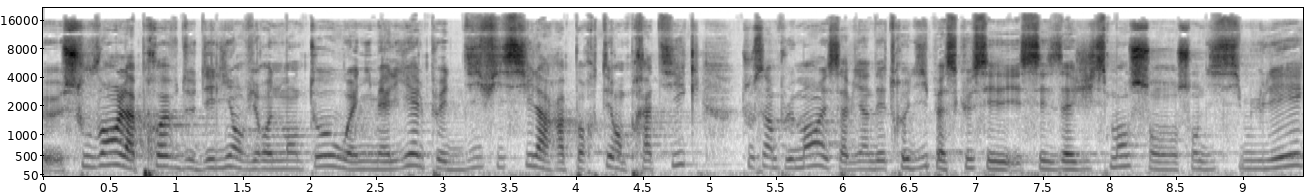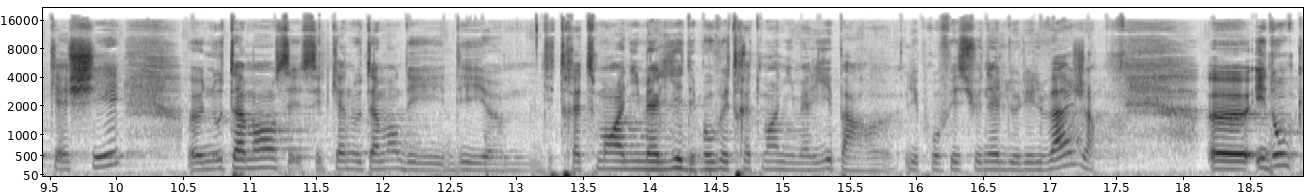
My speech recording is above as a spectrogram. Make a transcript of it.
euh, souvent la preuve de délits environnementaux ou animaliers, elle peut être difficile à rapporter en pratique, tout simplement, et ça vient d'être dit, parce que ces, agissements sont, dissimulés, cachés, euh, c'est le cas notamment des, traitements animaliers, des mauvais traitements animaliers par les professionnels de l'élevage. et donc,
